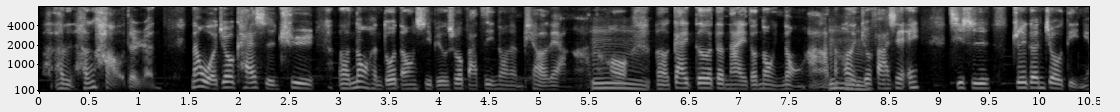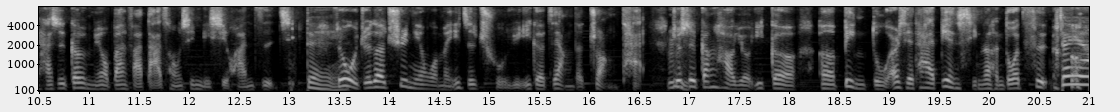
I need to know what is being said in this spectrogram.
很很好的人，那我就开始去呃弄很多东西，比如说把自己弄得很漂亮啊，然后、嗯。呃该割的哪里都弄一弄啊，然后你就嗯。发现，哎、其实追根究底，你还是根本没有办法打从心里喜欢自己。对，所以我觉得去年我们一直处于一个这样的状态，就是刚好有一个呃病毒，而且它还变形了很多次，对呀、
